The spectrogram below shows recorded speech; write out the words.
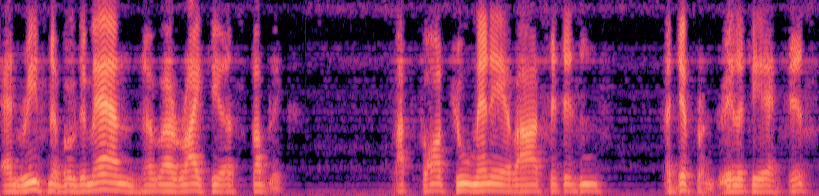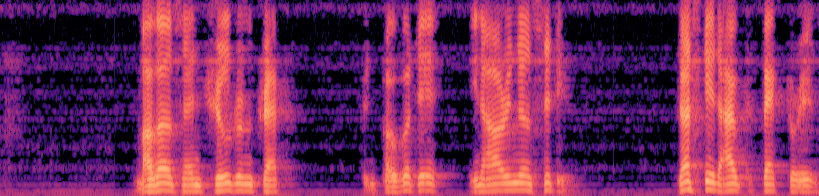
and reasonable demands of a righteous public. But for too many of our citizens, a different reality exists. Mothers and children trapped in poverty in our inner cities. Dusted out factories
